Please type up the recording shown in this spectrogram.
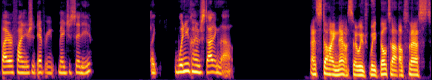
biorefineries in every major city, like when are you kind of starting that? It's starting now. So we've we've built our first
